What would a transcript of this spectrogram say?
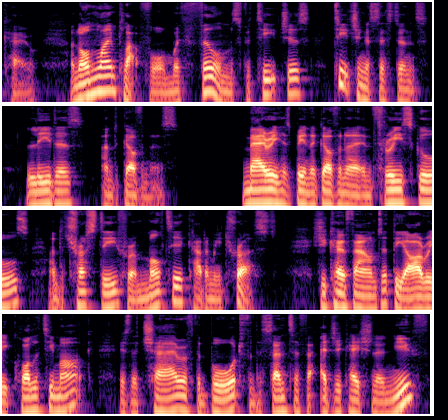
& Co., an online platform with films for teachers, teaching assistants, leaders, and governors. Mary has been a governor in three schools and a trustee for a multi academy trust. She co founded the RE Quality Mark, is the chair of the board for the Centre for Education and Youth,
